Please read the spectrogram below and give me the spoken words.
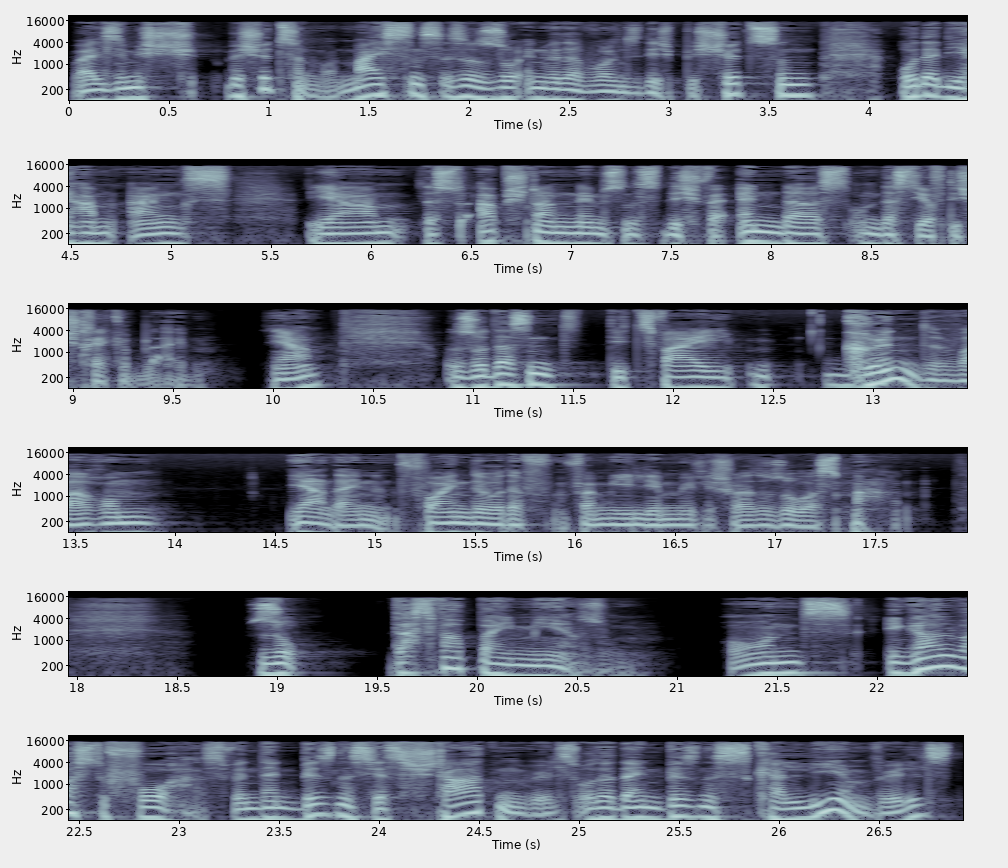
weil sie mich beschützen wollen. Meistens ist es so, entweder wollen sie dich beschützen oder die haben Angst, ja, dass du Abstand nimmst und dass du dich veränderst und dass sie auf die Strecke bleiben. Ja, so das sind die zwei Gründe, warum ja, deine Freunde oder Familie möglicherweise sowas machen. So, das war bei mir so. Und egal was du vorhast, wenn dein Business jetzt starten willst oder dein Business skalieren willst,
